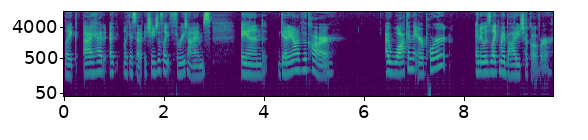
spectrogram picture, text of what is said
Like I had, I, like I said, I changed the flight three times, and getting out of the car, I walk in the airport, and it was like my body took over.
